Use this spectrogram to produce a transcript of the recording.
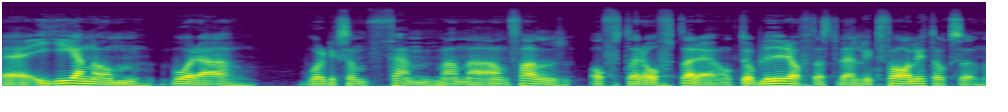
eh, igenom våra vår liksom femmanna anfall oftare och oftare och då blir det oftast väldigt farligt också.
